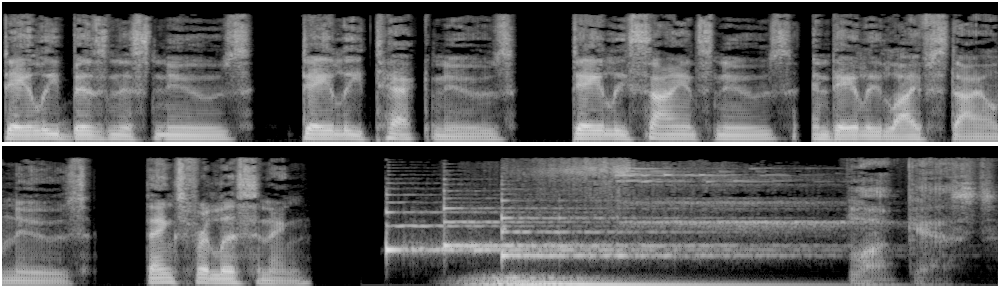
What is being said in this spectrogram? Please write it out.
Daily Business News, Daily Tech News, Daily Science News, and Daily Lifestyle News. Thanks for listening. Blogcast.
